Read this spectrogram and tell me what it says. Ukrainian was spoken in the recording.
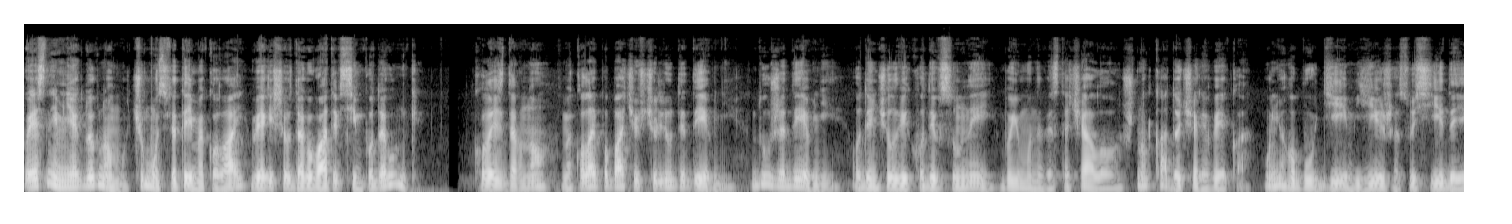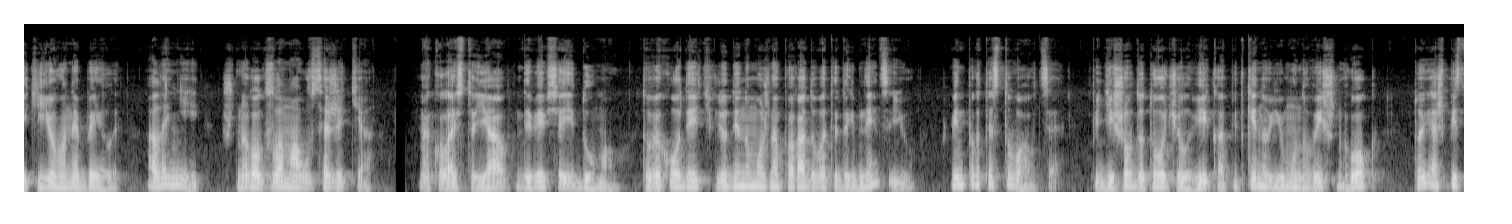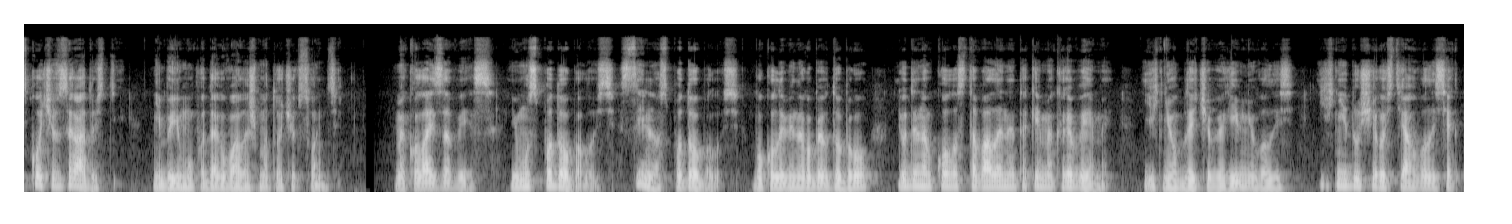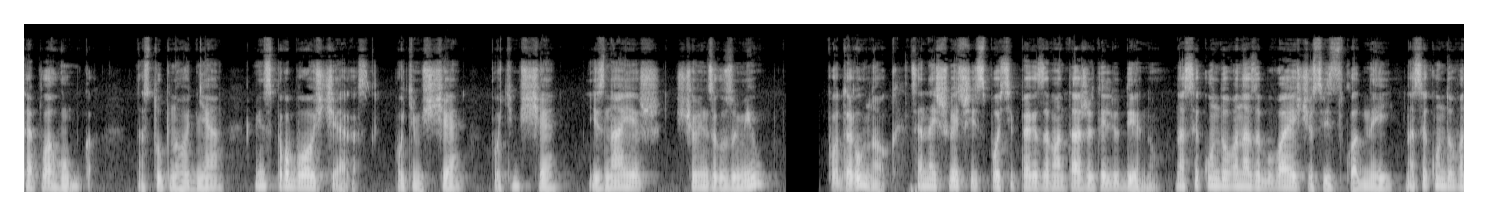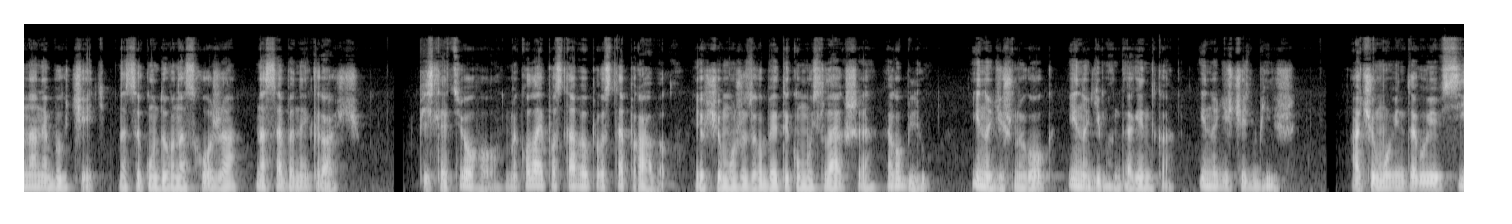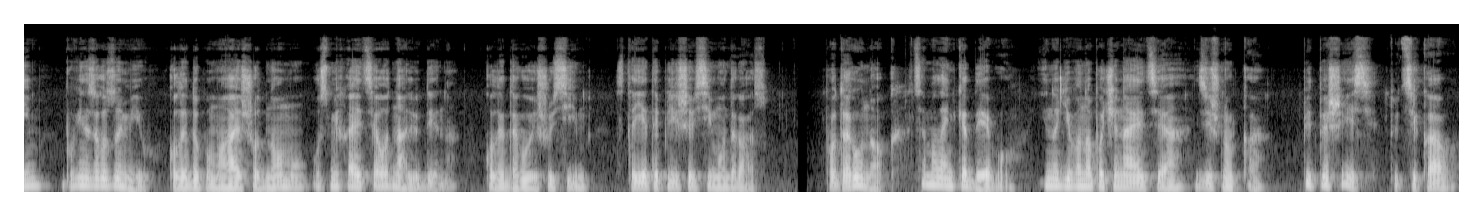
Поясни мені, як дурному, чому святий Миколай вирішив дарувати всім подарунки? Колись давно Миколай побачив, що люди дивні, дуже дивні. Один чоловік ходив сумний, бо йому не вистачало шнурка до черевика. У нього був дім, їжа, сусіди, які його не били. Але ні, шнурок зламав усе життя. Миколай стояв, дивився і думав: то виходить, людину можна порадувати дрібницею? Він протестував це, підійшов до того чоловіка, підкинув йому новий шнурок, той аж підскочив з радості, ніби йому подарували шматочок сонця. Миколай завис. Йому сподобалось, сильно сподобалось, бо коли він робив добро, люди навколо ставали не такими кривими, їхні обличчя вирівнювались, їхні душі розтягувались, як тепла гумка. Наступного дня він спробував ще раз, потім ще, потім ще. І знаєш, що він зрозумів? Подарунок це найшвидший спосіб перезавантажити людину. На секунду вона забуває, що світ складний, на секунду вона не бурчить, на секунду вона схожа на себе найкращу. Після цього Миколай поставив просте правило: якщо можу зробити комусь легше, роблю. Іноді шнурок, іноді мандаринка, іноді щось більше. А чому він дарує всім? Бо він зрозумів, коли допомагаєш одному, усміхається одна людина, коли даруєш усім, стає тепліше всім одразу. Подарунок це маленьке диво, іноді воно починається зі шнурка. Підпишись, тут цікаво.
